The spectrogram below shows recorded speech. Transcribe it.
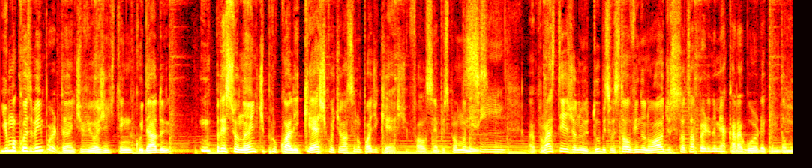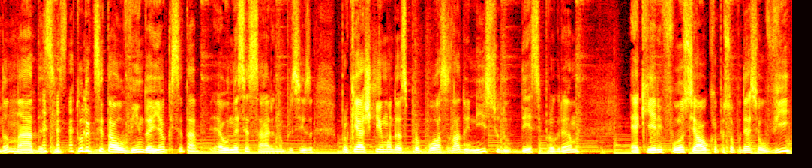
E uma coisa bem importante, viu? A gente tem um cuidado impressionante pro Qualicast continuar sendo podcast. Eu falo sempre isso pra Moniz. Sim. Por mais que esteja no YouTube, se você está ouvindo no áudio, você só está perdendo a minha cara gorda, que não está mudando nada. assim. tudo que você está ouvindo aí é o que você tá, é o necessário, não precisa. Porque acho que uma das propostas lá do início do- desse programa é que ele fosse algo que a pessoa pudesse ouvir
